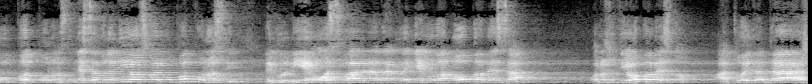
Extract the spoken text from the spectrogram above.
u potpunosti. Ne samo da nije ostvaren u potpunosti, nego nije ostvarena dakle njegova obaveza. Ono što ti je obavezno, a to je da daš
